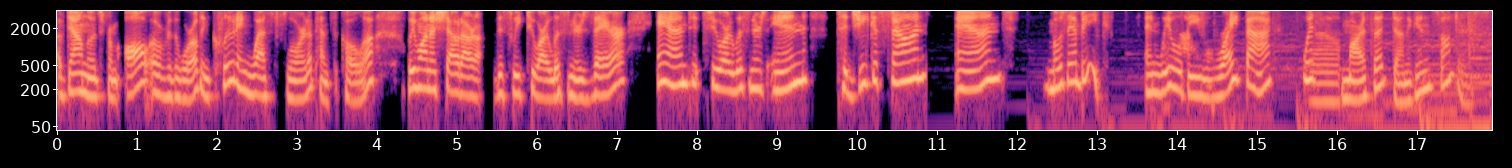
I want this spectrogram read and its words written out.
of downloads from all over the world, including West Florida, Pensacola. We want to shout out this week to our listeners there and to our listeners in Tajikistan and Mozambique. And we will be right back with wow. Martha Dunagan Saunders.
